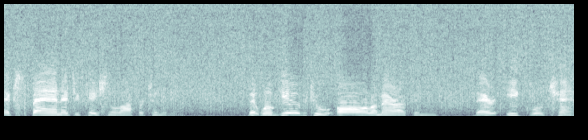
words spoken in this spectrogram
expand educational opportunities, that will give to all Americans their equal chance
